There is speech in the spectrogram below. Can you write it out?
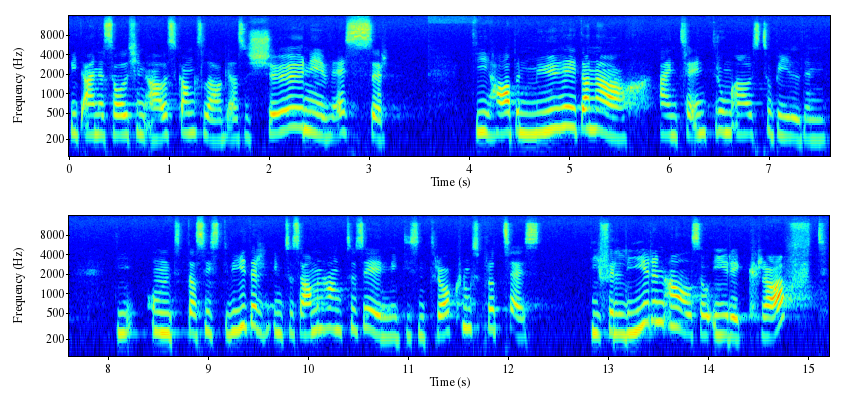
mit einer solchen Ausgangslage, also schöne Wässer. Die haben Mühe danach, ein Zentrum auszubilden. Die, und das ist wieder im Zusammenhang zu sehen mit diesem Trocknungsprozess. Die verlieren also ihre Kraft,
